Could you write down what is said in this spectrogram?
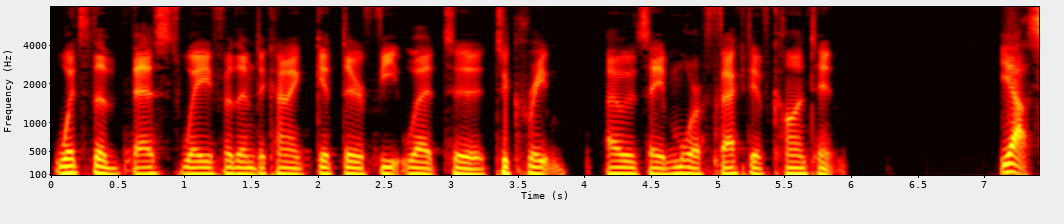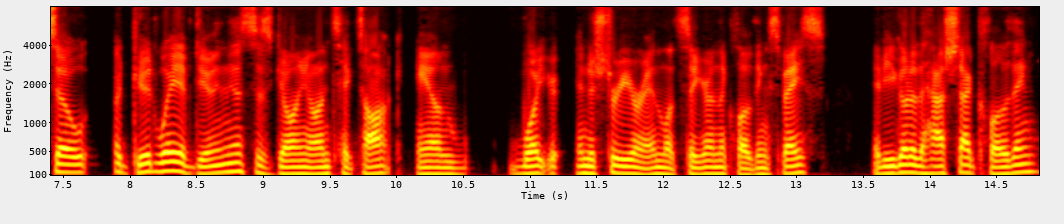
what's the best way for them to kind of get their feet wet to, to create, I would say, more effective content? Yeah. So a good way of doing this is going on TikTok and what your industry you're in. Let's say you're in the clothing space. If you go to the hashtag clothing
